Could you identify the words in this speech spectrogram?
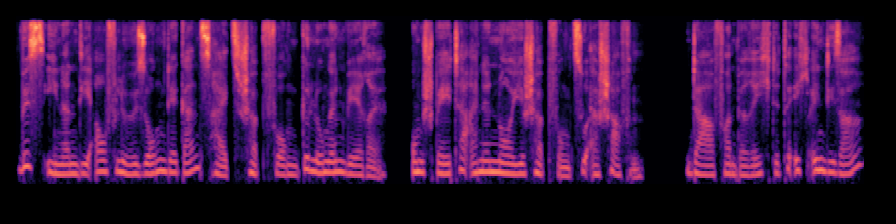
bis ihnen die Auflösung der Ganzheitsschöpfung gelungen wäre, um später eine neue Schöpfung zu erschaffen. Davon berichtete ich in dieser,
